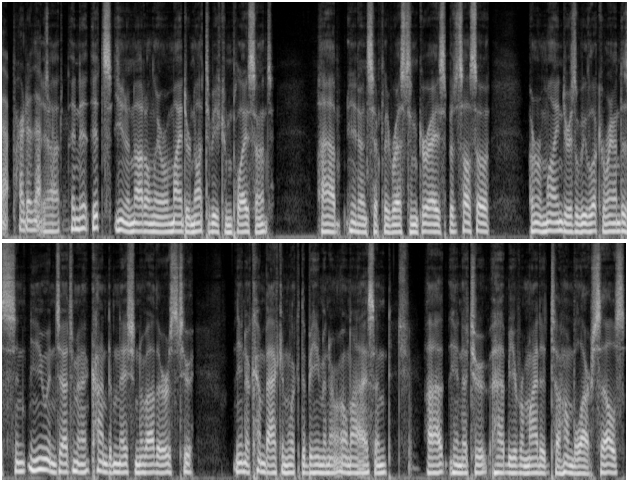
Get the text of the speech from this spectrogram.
that part of that Yeah, chapter. and it, it's you know not only a reminder not to be complacent, uh, you know, and simply rest in grace, but it's also a reminder as we look around us in you in judgment and condemnation of others to, you know, come back and look at the beam in our own eyes, and Sure. uh, you know to uh, be reminded to humble ourselves,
